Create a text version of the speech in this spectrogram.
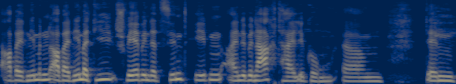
Arbeitnehmerinnen und Arbeitnehmer, die schwerbehindert sind, eben eine Benachteiligung. Ähm, denn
